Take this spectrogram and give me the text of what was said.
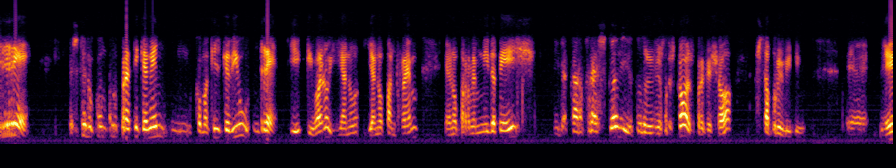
res. És que no compro pràcticament, com aquell que diu, res. I, i bueno, ja no, ja no pensem ja no parlem ni de peix, ni de carn fresca, ni de totes aquestes coses, perquè això està prohibitiu. Eh, bé,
